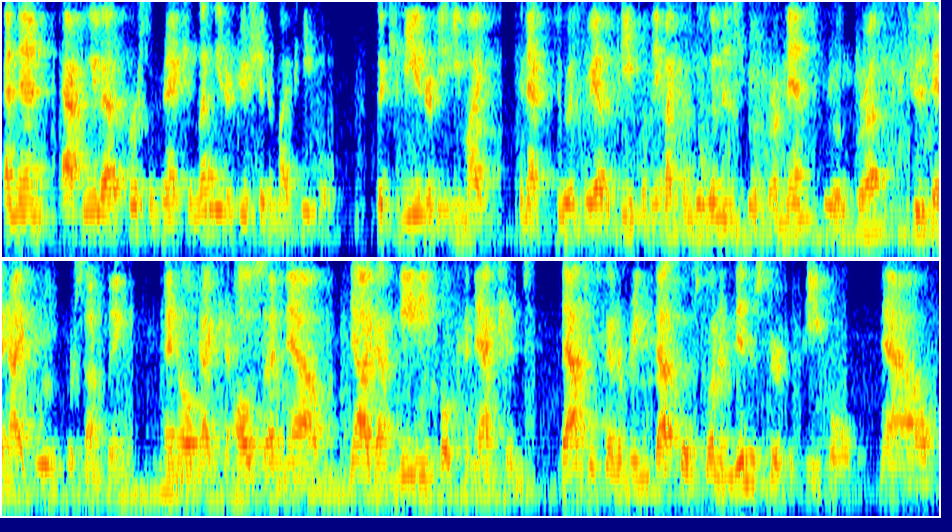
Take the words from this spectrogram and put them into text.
And then after we've had a personal connection, let me introduce you to my people the community. You might connect two or three other people. They might come to a women's group or a men's group or a Tuesday night group or something. And okay, all of a sudden now, now I got meaningful connections. That's what's going to bring, that's what's going to minister to people now.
